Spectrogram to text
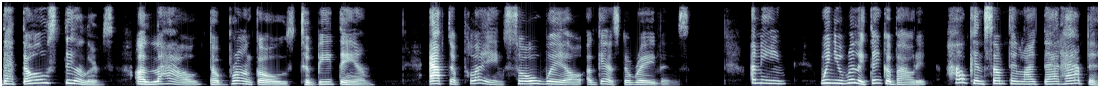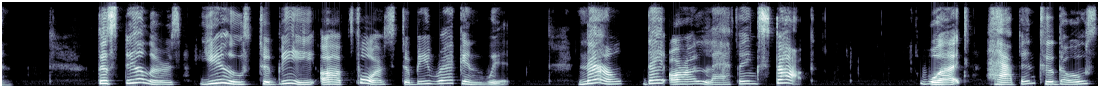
that those Steelers allowed the Broncos to beat them after playing so well against the Ravens. I mean, when you really think about it, how can something like that happen? The Steelers used to be a force to be reckoned with. Now they are a laughing stock. What happened to those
